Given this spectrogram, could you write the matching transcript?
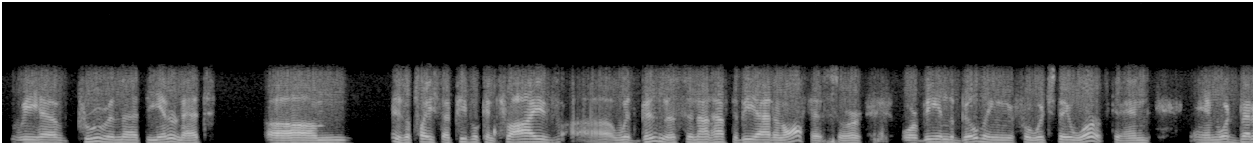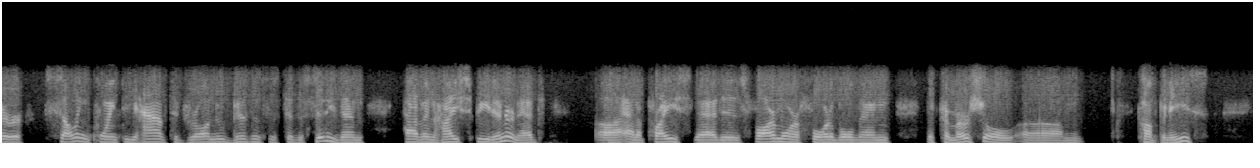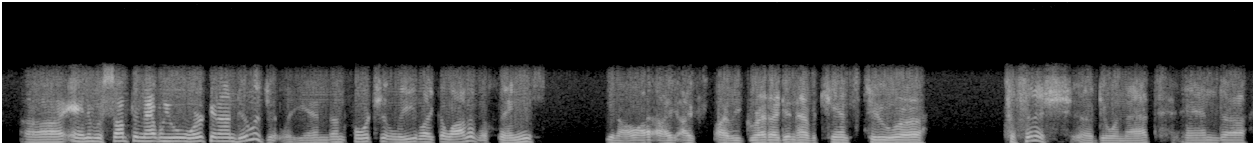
we have proven that the internet um, is a place that people can thrive uh, with business and not have to be at an office or or be in the building for which they work. And and what better selling point do you have to draw new businesses to the city than having high speed internet uh, at a price that is far more affordable than the commercial um, companies. Uh, and it was something that we were working on diligently. And unfortunately, like a lot of the things, you know, I, I, I regret I didn't have a chance to uh, to finish uh, doing that. And uh,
